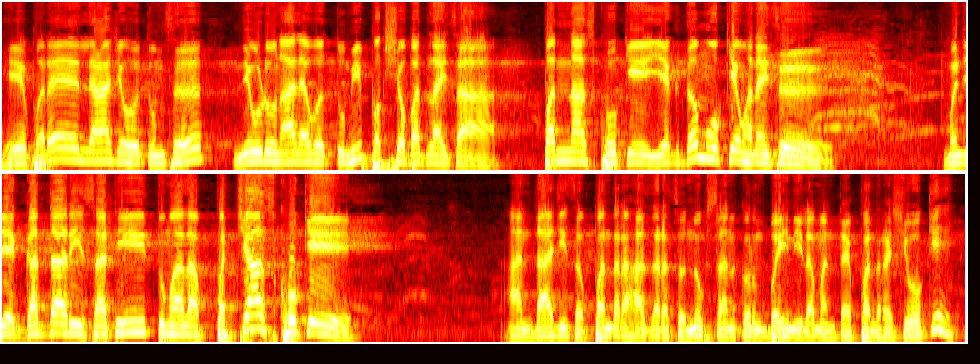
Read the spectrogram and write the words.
हे बरे राजे हो तुमचं. निवडून आल्यावर तुम्ही पक्ष बदलायचा. पन्नास खोके एकदम ओके म्हणायचं. म्हणजे गद्दारीसाठी तुम्हाला पचास खोके. आणि दाजीचं पंधरा हजाराचं नुकसान करून बहिणीला म्हणताय पंधराशे ओके?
